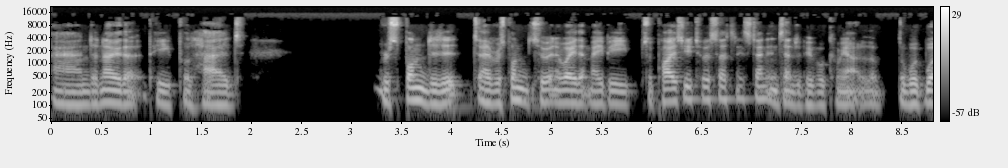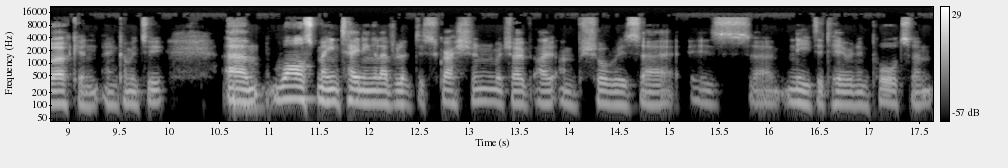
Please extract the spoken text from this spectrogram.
and I know that people had responded it uh, responded to it in a way that maybe surprised you to a certain extent in terms of people coming out of the, the woodwork and, and coming to you um, whilst maintaining a level of discretion which I, am sure is uh, is uh, needed here and important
